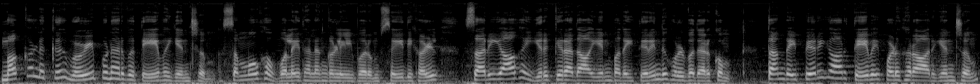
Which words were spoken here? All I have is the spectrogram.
மக்களுக்கு விழிப்புணர்வு தேவை என்றும் சமூக வலைதளங்களில் வரும் செய்திகள் சரியாக இருக்கிறதா என்பதை தெரிந்து கொள்வதற்கும் தந்தை பெரியார் தேவைப்படுகிறார் என்றும்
